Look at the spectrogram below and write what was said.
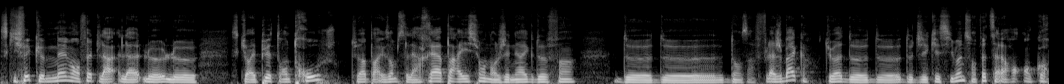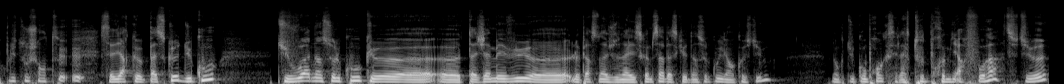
Ce qui fait que même, en fait, la, la- le, le- ce qui aurait pu être en trop, tu vois, par exemple, c'est la réapparition dans le générique de fin de, de dans un flashback, tu vois, de, de, de J.K. Simmons, en fait, ça la rend encore plus touchante. C'est-à-dire que parce que du coup, tu vois d'un seul coup que euh, euh, t'as jamais vu euh, le personnage de Niles comme ça parce que d'un seul coup il est en costume. Donc tu comprends que c'est la toute première fois, si tu veux.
